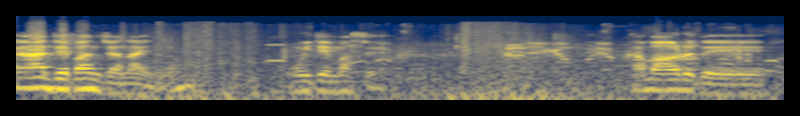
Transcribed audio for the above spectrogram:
は。あ、出番じゃないの？置いてますよ。弾あるでー。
